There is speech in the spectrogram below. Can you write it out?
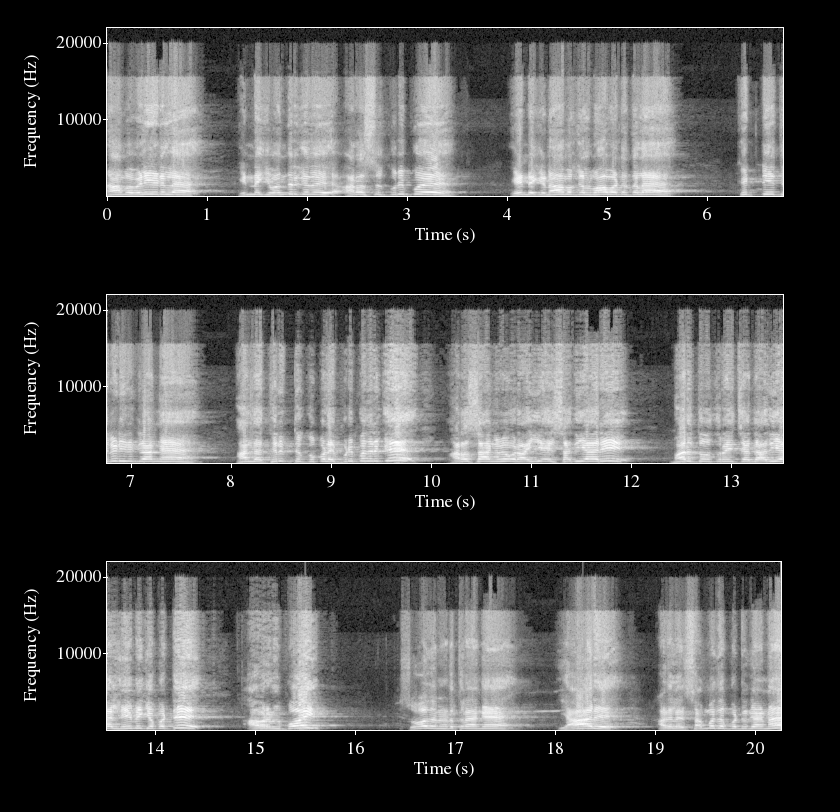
நாம வெளியிடல. இன்னைக்கு வந்திருக்குது அரசு குறிப்பு. இன்னைக்கு நாமக்கல் மாவட்டத்துல கிட்னி திருடி இருக்காங்க. அந்த திருட்டு கும்பலை பிடிப்பதற்கு அரசாங்கமே ஒரு ஐஏஎஸ் அதிகாரி மருத்துவத்துறை சேர்ந்த அதிகாரி நியமிக்கப்பட்டு அவர்கள் போய் சோதனை நடத்துறாங்க. யாரு? அதுல சம்மந்தப்பட்டிருக்காங்கன்னா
